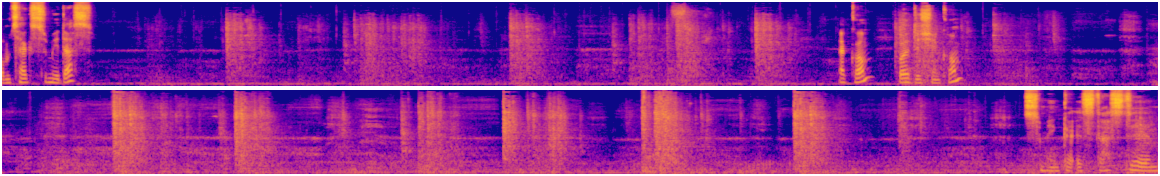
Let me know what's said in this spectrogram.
Warum zeigst du mir das? Na komm, Beutelchen, komm. Zum Henker ist das denn?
